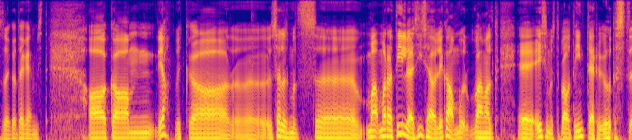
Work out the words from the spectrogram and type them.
tiimikaaslasega tegemist. aga mm, jah, ikka selles mõttes ma, ma arvan, et Ilves ise oli ka vähemalt esimeste päevade intervjuudest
